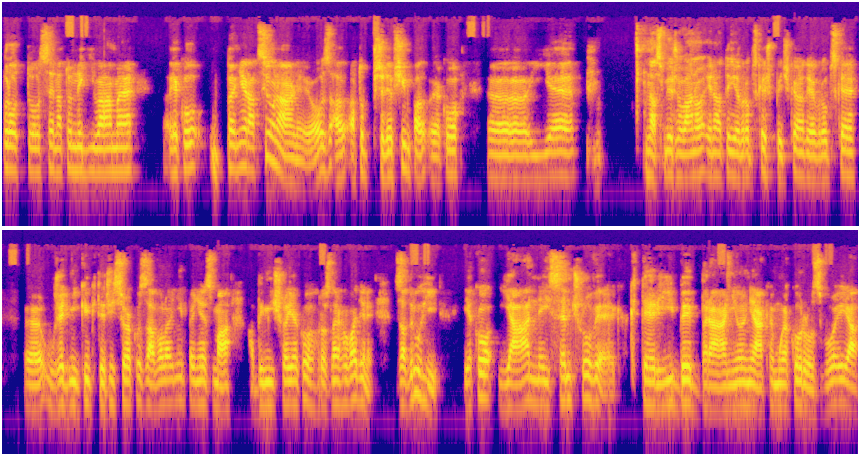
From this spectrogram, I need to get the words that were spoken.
proto se na to nedíváme jako úplně racionálně, jo? A, a to především jako eh, je nasměřováno i na ty evropské špičky, na ty evropské úředníky, kteří jsou jako zavolení penězma a vymýšlejí jako hrozné hovadiny. Za druhý, jako já nejsem člověk, který by bránil nějakému jako rozvoji a,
